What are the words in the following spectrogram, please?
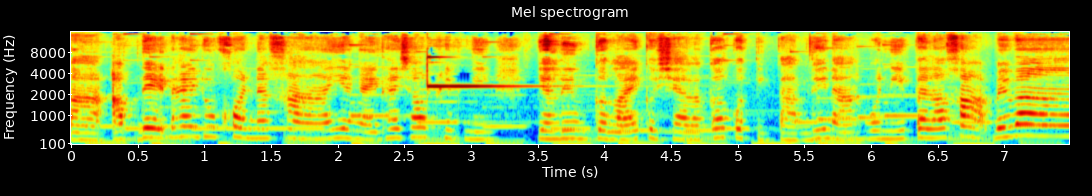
มาอัปเดตให้ทุกคนนะคะ ยังไงถ้าชอบคลิปนี้ อย่าลืมกดไลค์ กดแชร์ แล้วก็กดติดตามด้วยนะ วันนี้ไปแล้วค่ะ บ๊ายบาย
